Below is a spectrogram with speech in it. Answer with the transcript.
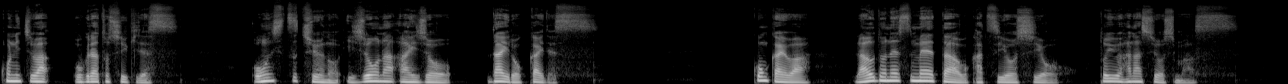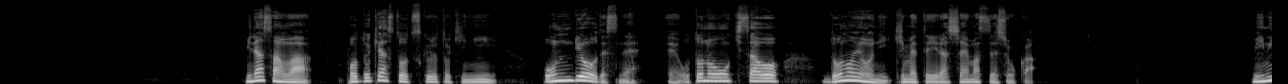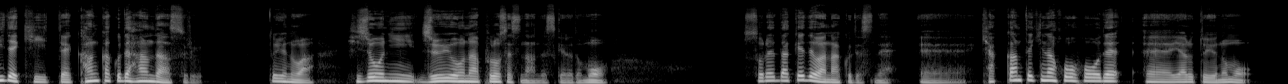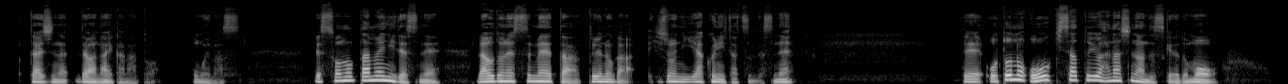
こんにちは、小倉敏之です。温室中の異常な愛情第6回です。今回はラウドネスメーターを活用しようという話をします。皆さんはポッドキャストを作るときに音量ですね、音の大きさをどのように決めていらっしゃいますでしょうか？耳で聞いて感覚で判断するというのは非常に重要なプロセスなんですけれどもそれだけではなくですね、えー、客観的な方法で、えー、やるというのも大事なではないかなと思います。でそのためにですねラウドネスメーターというのが非常に役に立つんですね。で音の大きさという話なんですけれども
